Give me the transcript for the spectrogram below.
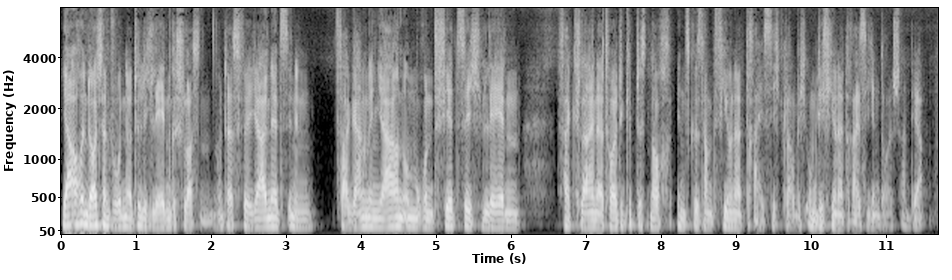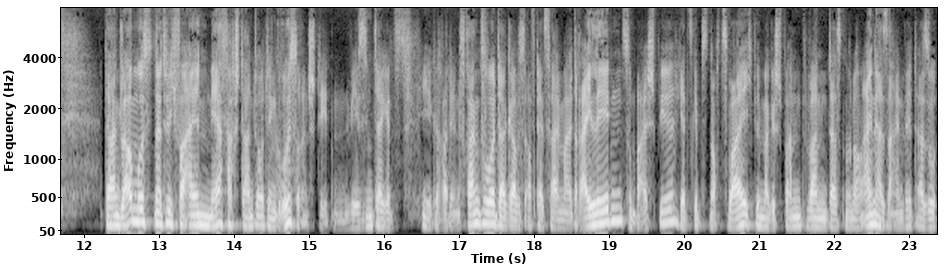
Ja, auch in Deutschland wurden natürlich Läden geschlossen. Und das Filialnetz in den vergangenen Jahren um rund 40 Läden verkleinert. Heute gibt es noch insgesamt 430, glaube ich, um die 430 in Deutschland, ja. Daran glauben mussten natürlich vor allem Mehrfachstandorte in größeren Städten. Wir sind ja jetzt hier gerade in Frankfurt, da gab es auf der Zahl mal drei Läden zum Beispiel. Jetzt gibt es noch zwei. Ich bin mal gespannt, wann das nur noch einer sein wird. Also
